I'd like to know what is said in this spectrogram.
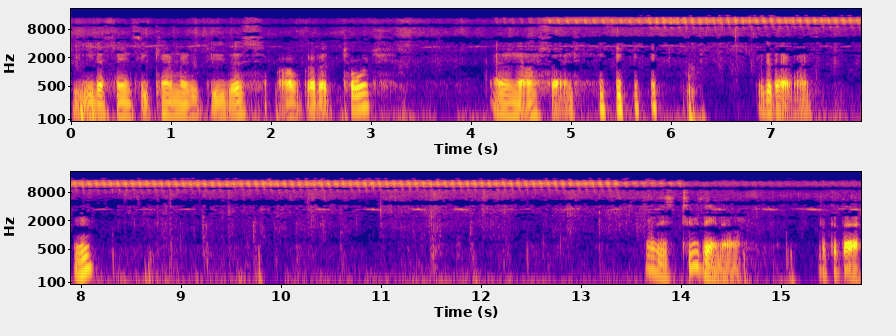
You need a fancy camera to do this. I've got a torch and an iPhone. Look at that one. Hmm? Oh, there's two there now. Look at that.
